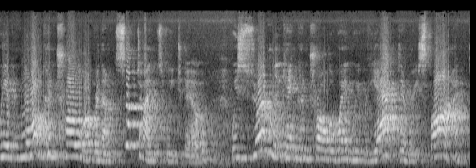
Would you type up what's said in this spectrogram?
We have no control over them. Sometimes we do. We certainly can control the way we react and respond.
